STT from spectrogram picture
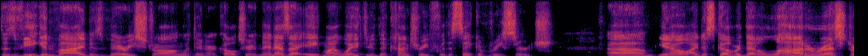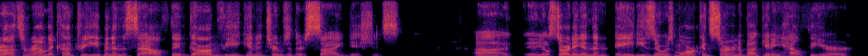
this vegan vibe is very strong within our culture. And then as I ate my way through the country for the sake of research, um, you know, I discovered that a lot of restaurants around the country, even in the South, they've gone vegan in terms of their side dishes uh, you know, starting in the 80s, there was more concern about getting healthier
